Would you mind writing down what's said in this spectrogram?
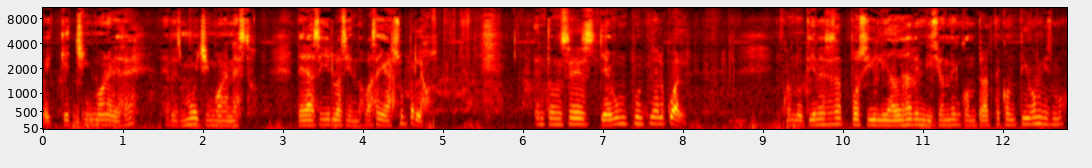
Güey, qué chingón eres, ¿eh? Eres muy chingón en esto. Deberás seguirlo haciendo, vas a llegar súper lejos. Entonces llega un punto en el cual, cuando tienes esa posibilidad o esa bendición de encontrarte contigo mismo,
